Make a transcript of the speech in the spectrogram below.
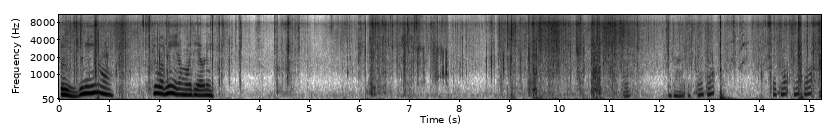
เอออยู่นี่เนาะอยู่แบบนี้เนาะหอยแถวนี่ได้อีกเจาะเจาะเจาะเจาะเจาะเจาะอะ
